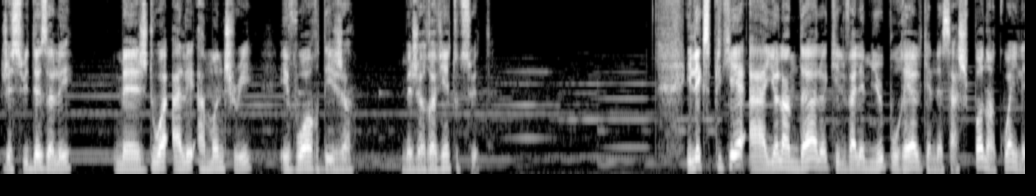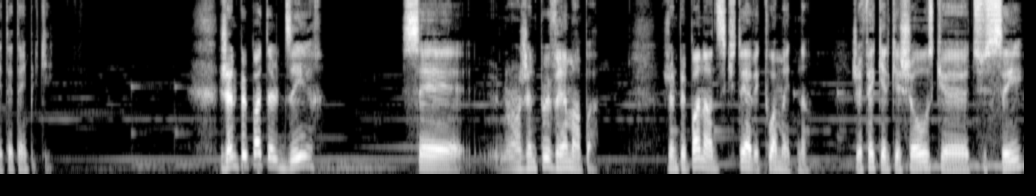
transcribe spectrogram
Je suis désolé, mais je dois aller à Monterey et voir des gens, mais je reviens tout de suite. Il expliquait à Yolanda qu'il valait mieux pour elle qu'elle ne sache pas dans quoi il était impliqué. Je ne peux pas te le dire, c'est... Je ne peux vraiment pas. Je ne peux pas en discuter avec toi maintenant. Je fais quelque chose que tu sais,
